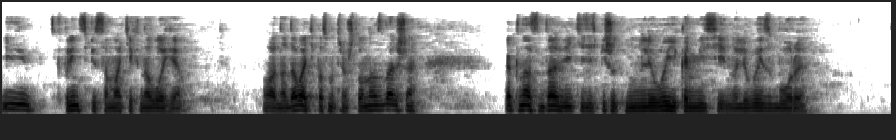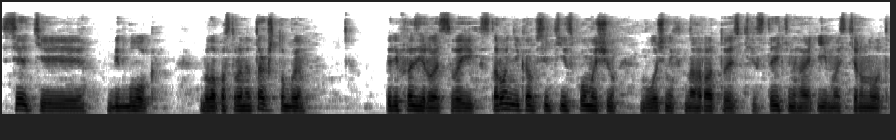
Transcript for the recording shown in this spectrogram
И, в принципе, сама технология. Ладно, давайте посмотрим, что у нас дальше. Как нас, да, видите, здесь пишут нулевые комиссии, нулевые сборы. Сеть BitBlock была построена так, чтобы перефразировать своих сторонников в сети с помощью блочных наград, то есть стейкинга и мастернод.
